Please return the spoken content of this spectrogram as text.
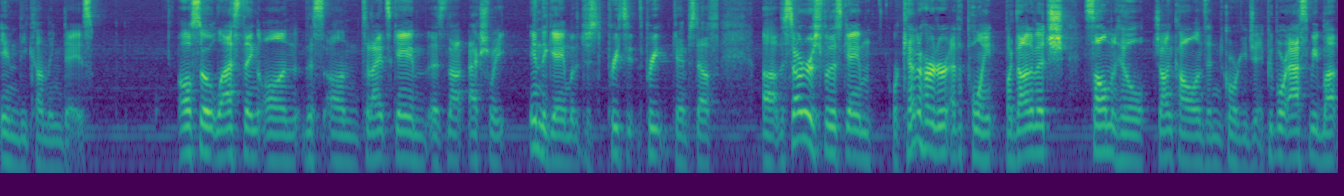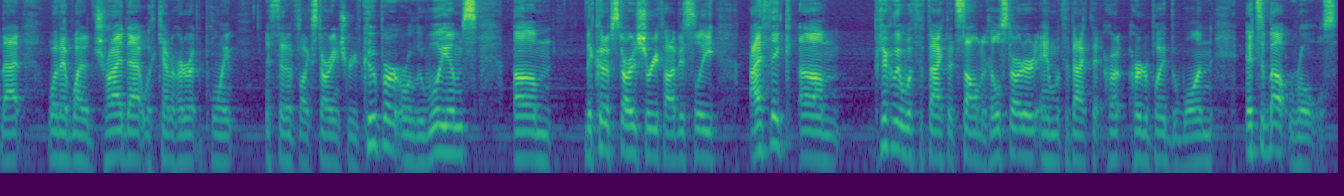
in the coming days. Also, last thing on this on tonight's game that's not actually in the game, but just pre pre-game stuff. Uh, the starters for this game were Kevin Huerter at the point, Bogdanovich, Solomon Hill, John Collins, and Gorgui Dieng People were asking me about that, why they wanted to try that with Kevin Huerter at the point instead of like starting Sharife Cooper or Lou Williams. Um, they could have started Sharife, obviously. I think um, particularly with the fact that Solomon Hill started and with the fact that Huerter played the one, it's about roles.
